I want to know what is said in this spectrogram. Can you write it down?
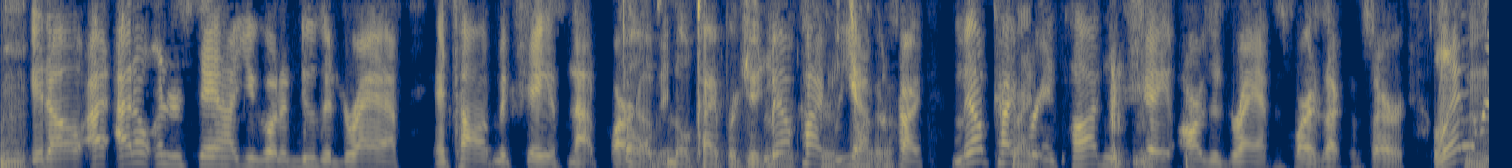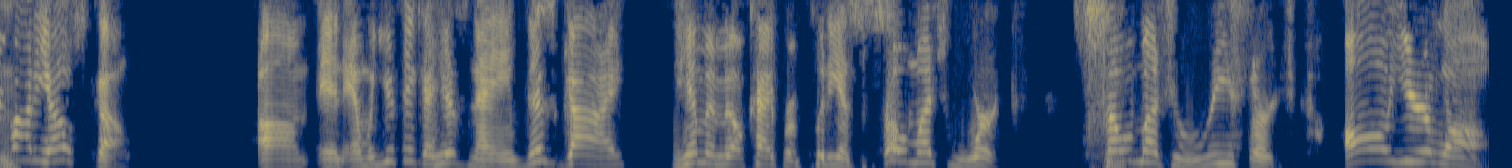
Mhm. You know, I, I don't understand how you're gonna do the draft and Todd McShay is not part Oh, of it. Mel Kiper Jr. Mel Kiper, yeah, I'm sorry. Mel Kiper Right. and Todd McShay are the draft as far as I'm concerned. Let Mhm. everybody else go. Um, and, and when you think of his name, this guy, him and Mel Kiper put in so much work, so much research all year long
